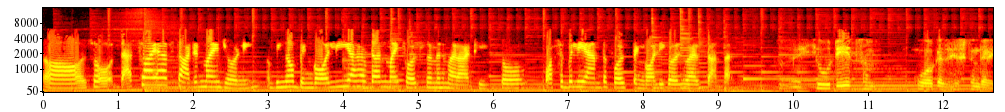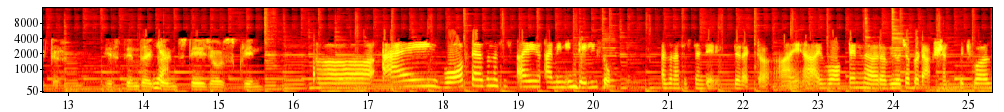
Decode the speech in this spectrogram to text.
Uh, so that's why I have started my journey. Being a Bengali, I have done my first film in Marathi. So possibly I am the first Bengali girl who has done that. You did some work as assistant director. Assistant director Yeah. in stage or screen. Uh, I worked as an assist- I I mean in Daily Soap as an assistant director. I I worked in uh, Ravi Ojha Production, which was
